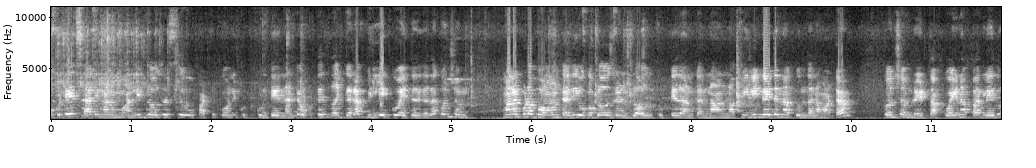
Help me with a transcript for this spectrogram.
ఒకటేసారి మనము అన్ని బ్లౌజెస్ పట్టుకొని కుట్టుకుంటే ఏంటంటే ఒకటే దగ్గర బిల్ ఎక్కువ అవుతుంది కదా. కొంచెం మనకు కూడా బాగుంటుంది ఒక బ్లౌజ్ రెండు బ్లౌజ్ కుట్టేదానికన్నా అన్న ఫీలింగ్ అయితే నాకు ఉందన్నమాట. కొంచెం రేట్ తక్కువైనా పర్లేదు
